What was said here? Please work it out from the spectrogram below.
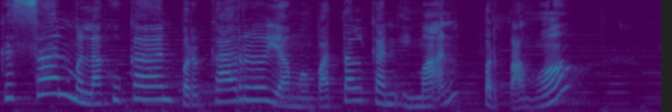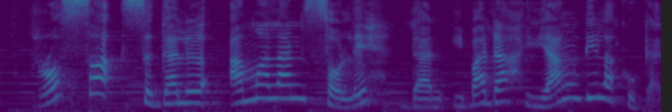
Kesan melakukan perkara yang membatalkan iman pertama, rosak segala amalan soleh dan ibadah yang dilakukan.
